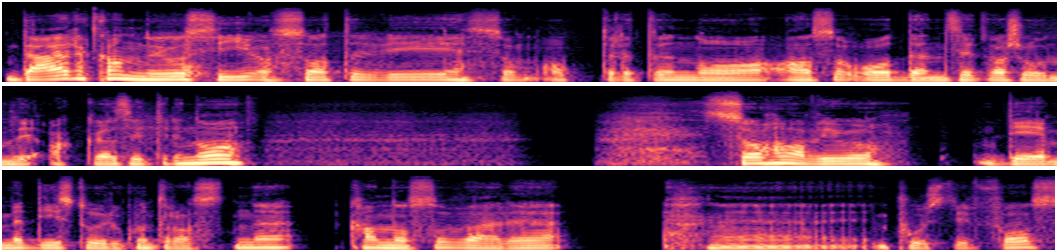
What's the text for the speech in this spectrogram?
Der kan du jo si også at vi som oppdretter nå, altså, og den situasjonen vi akkurat sitter i nå, så har vi jo det med de store kontrastene kan også være eh, positivt for oss.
